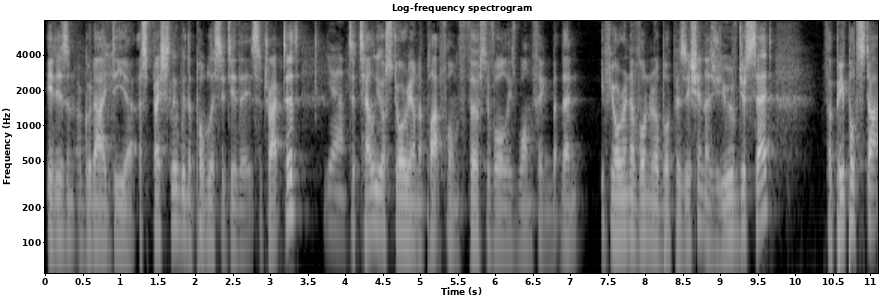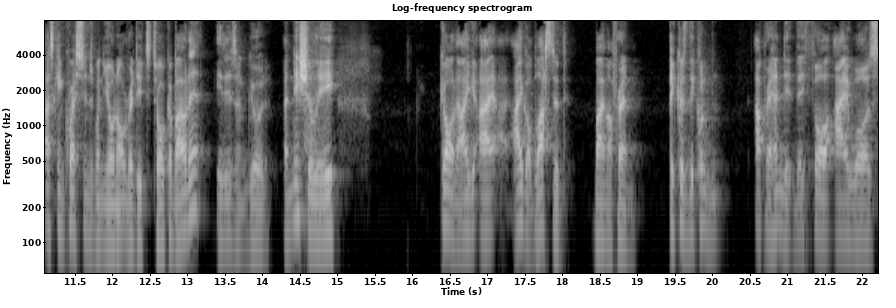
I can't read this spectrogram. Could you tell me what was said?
it isn't a good idea, especially with the publicity that it's attracted. Yeah. To tell your story on a platform, first of all, is one thing. But then if you're in a vulnerable position, as you've just said, for people to start asking questions when you're not ready to talk about it, it isn't good. Initially, God, I, I I got blasted by my friend because they couldn't apprehend it. They thought I was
